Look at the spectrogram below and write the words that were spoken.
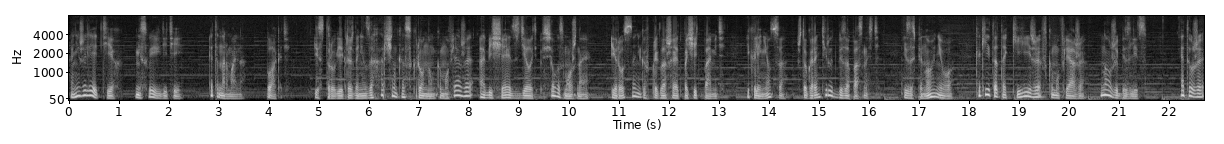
Они жалеют тех, не своих детей – это нормально. Плакать. И строгий гражданин Захарченко в скромном камуфляже обещает сделать все возможное. И родственников приглашает почить память. И клянется, что гарантирует безопасность. И за спиной у него какие-то такие же в камуфляже, но уже без лиц. Это уже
